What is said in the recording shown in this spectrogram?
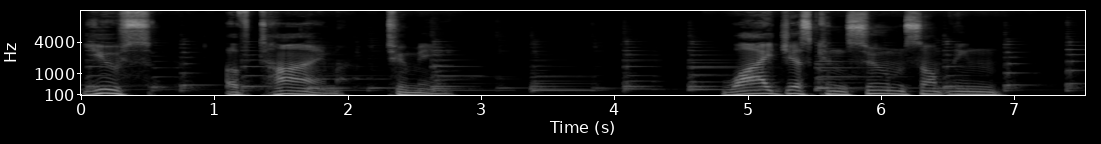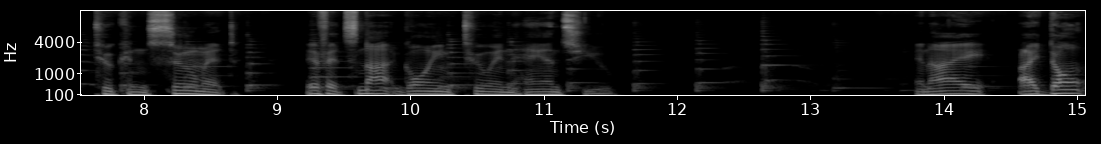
use of time to me. Why just consume something to consume it if it's not going to enhance you? And I I don't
